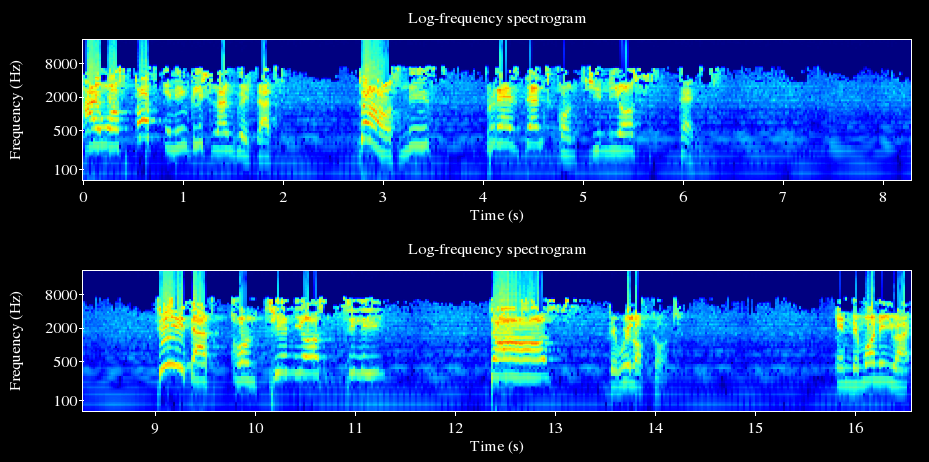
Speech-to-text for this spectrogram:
I was taught in English language that does means present continuous tense. He that continuously does the will of God. In the morning you are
